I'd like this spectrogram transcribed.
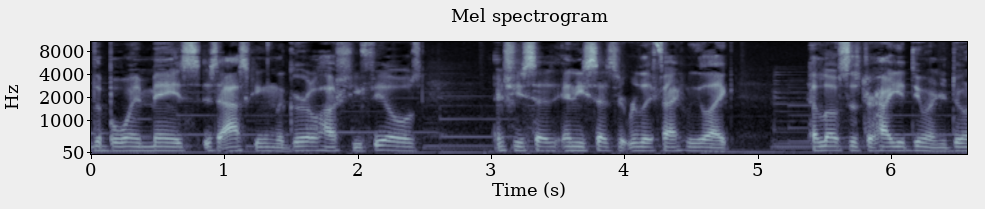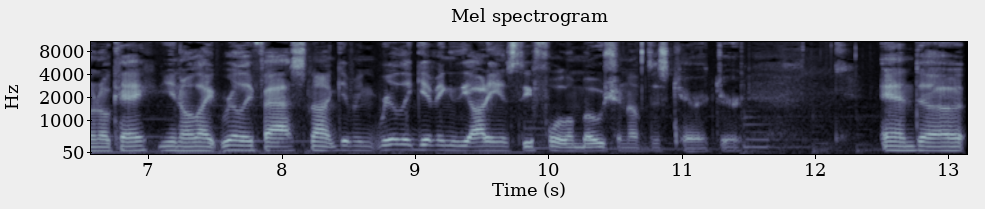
the boy Mace is asking the girl how she feels and she says and he says it really factly like hello sister how you doing? You're doing okay? You know like really fast not giving really giving the audience the full emotion of this character. And uh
